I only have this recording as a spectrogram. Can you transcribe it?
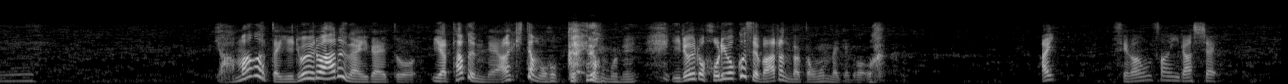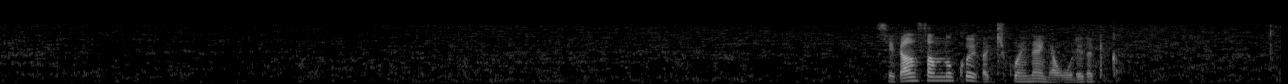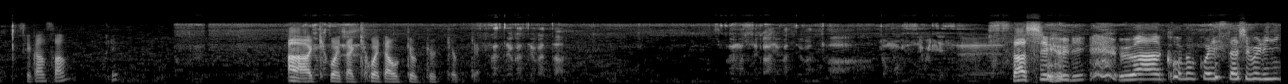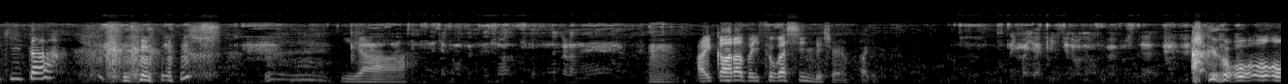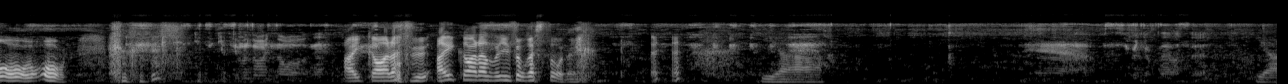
山形いろいろあるな意外と。いや多分ね秋田も北海道もね いろいろ掘り起こせばあるんだと思うんだけど。はい。セガンさんいらっしゃい。セガンさんの声が聞こえないのは俺だけか。セガンさん？え？ああ、聞こえた、聞こえた。オッケーオッケーオッケーオッケー。よかったよかったよかった。聞こえましたかよかったよかった。どうも久しぶりです。久しぶり。うわー、この声久しぶりに聞いた。いや。ー、うん。相変わらず忙しいんでしょ、やっぱり。ちょっと今夜勤中でございますね。そして、あ おおおおおおいついつも通りのね、相変わらず、相変わらず忙しそうだよ。いやいや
